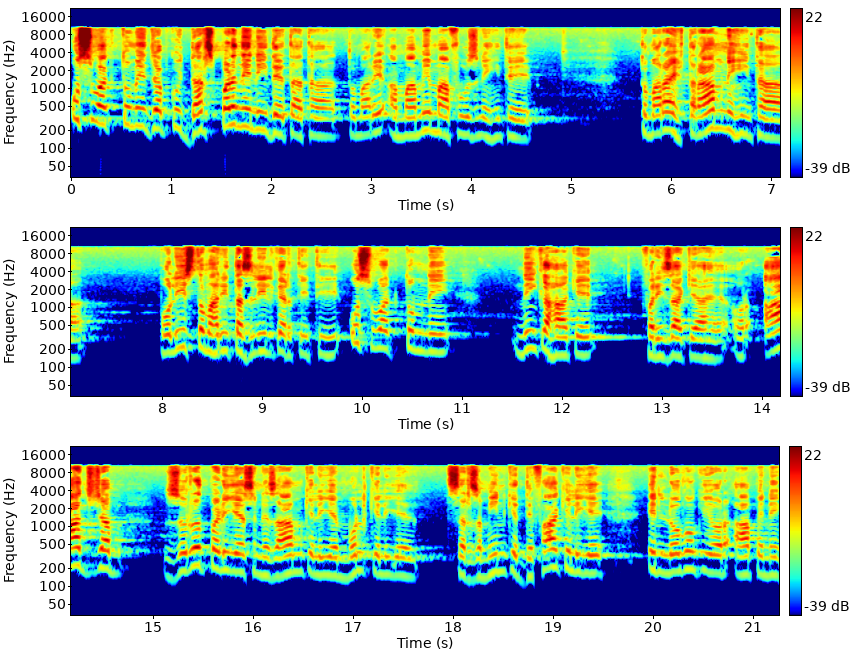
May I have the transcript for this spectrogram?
اس وقت تمہیں جب کوئی درس پڑھنے نہیں دیتا تھا، تمہارے امام محفوظ نہیں تھے، تمہارا احترام نہیں تھا، پولیس تمہاری تزلیل کرتی تھی، اس وقت تم نے نہیں کہا کہ فریضہ کیا ہے۔ اور آج جب ضرورت پڑی ہے اس نظام کے لیے، ملک کے لیے، سرزمین کے دفاع کے لیے، ان لوگوں کی، اور آپ انہیں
